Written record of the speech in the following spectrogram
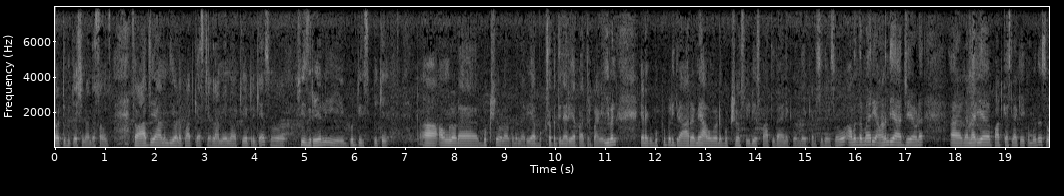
நோட்டிஃபிகேஷன் அந்த சவுண்ட்ஸ் ஸோ ஆர்ஜே ஆனந்தியோட பாட்காஸ்ட் எல்லாமே நான் கேட்டிருக்கேன். So she is really good in speaking அவங்களோட புக் ஷோலாம் கூட நிறையா புக்ஸை பற்றி நிறையா பார்த்துருப்பாங்க. ஈவன் எனக்கு புக்கு படிக்கிற ஆர்வமே அவங்களோட புக் ஷோஸ் வீடியோஸ் பார்த்து தான் எனக்கு வந்து கிடச்சிது. ஸோ அந்த மாதிரி ஆனந்தி ஆர்ஜியோட நான் நிறைய பாட்காஸ்ட்லாம் கேட்கும்போது ஸோ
